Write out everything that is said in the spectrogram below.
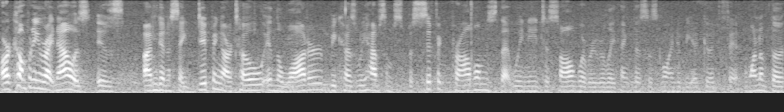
Our company right now is, is I'm going to say, dipping our toe in the water because we have some specific problems that we need to solve where we really think this is going to be a good fit. One of the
